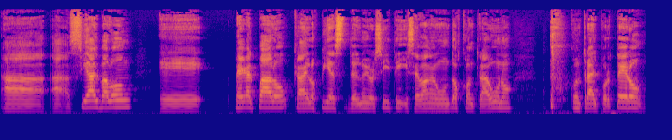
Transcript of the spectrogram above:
hacia el balón. Eh, pega el palo, cae los pies del New York City y se van en un 2 contra 1 contra el portero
